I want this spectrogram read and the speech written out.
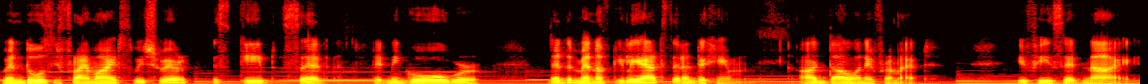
when those Ephraimites which were escaped said, Let me go over, that the men of Gilead said unto him, Art thou an Ephraimite? If he said, Nay,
